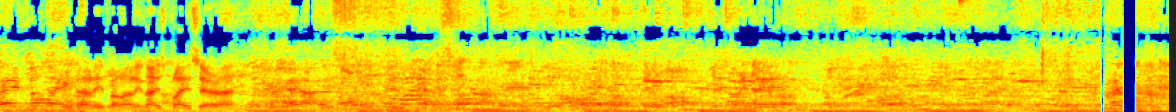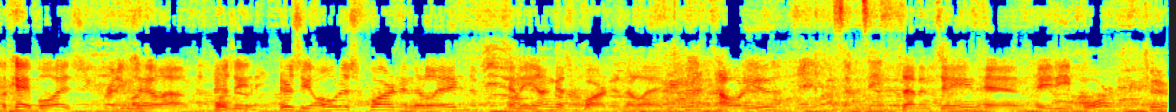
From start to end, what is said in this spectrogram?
Hey, Billy. Tony Baloney, nice place here, huh? Okay, boys, say hello. Here's the here's the oldest part in the leg and the youngest part in the leg. How old are you? 17. 17 and 84? Two.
